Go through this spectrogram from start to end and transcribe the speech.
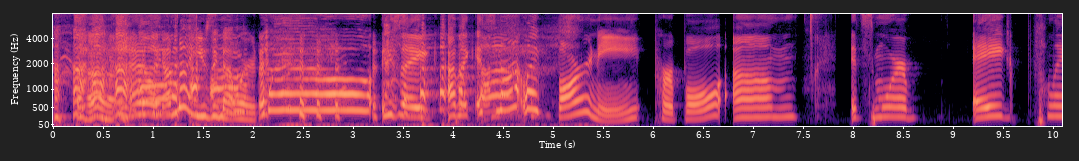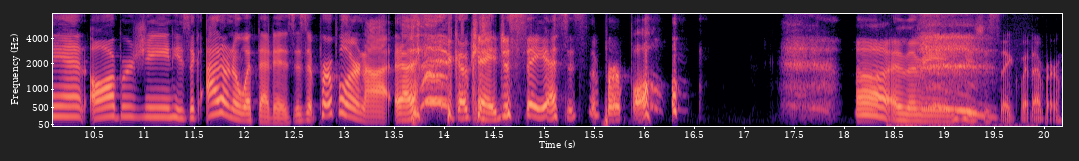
like, I'm not using that word. well, he's like, I'm like, it's not like Barney purple. Um, it's more eggplant, aubergine. He's like, I don't know what that is. Is it purple or not? Like, okay, just say yes, it's the purple. uh, and I mean, he's just like, whatever.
